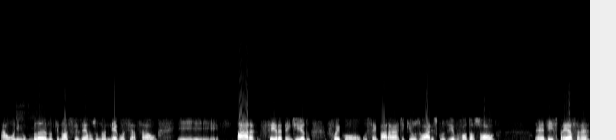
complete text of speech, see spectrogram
O único uhum. plano que nós fizemos uma negociação e para ser atendido foi com o Sem Parar de que o usuário exclusivo Rodossol, é, Via Expressa, né,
